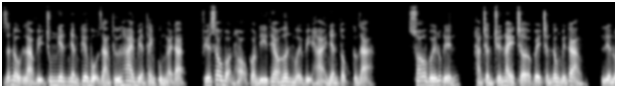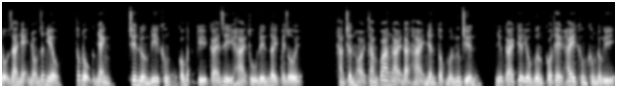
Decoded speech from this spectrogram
Dẫn đầu là vị trung niên nhân kia bộ dáng thứ hai biện thánh cùng ngại đạn, phía sau bọn họ còn đi theo hơn mười vị hải nhân tộc cường giả. So với lúc đến hàn trần chuyến này trở về trấn đông bến cảng, liền lộ ra nhẹ nhõm rất nhiều, tốc độ cực nhanh, trên đường đi không có bất kỳ cái gì hải thú đến đây quấy rối. Hàn trần hỏi tham q u a ngại đạt hải nhân tộc muốn ngưng chiến, những cái kia yêu vương có thể hay không không đồng ý?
